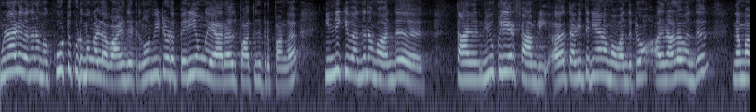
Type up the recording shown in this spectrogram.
முன்னாடி வந்து நம்ம கூட்டு குடும்பங்களில் வாழ்ந்துட்டு இருந்தோம். வீட்டோட பெரியவங்க யாராவது பார்த்துக்கிட்டு இருப்பாங்க. இன்னைக்கு வந்து நம்ம வந்து த நியூக்ளியர் ஃபேமிலி அதாவது தனித்தனியாக நம்ம வந்துட்டோம். அதனால் வந்து நம்ம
